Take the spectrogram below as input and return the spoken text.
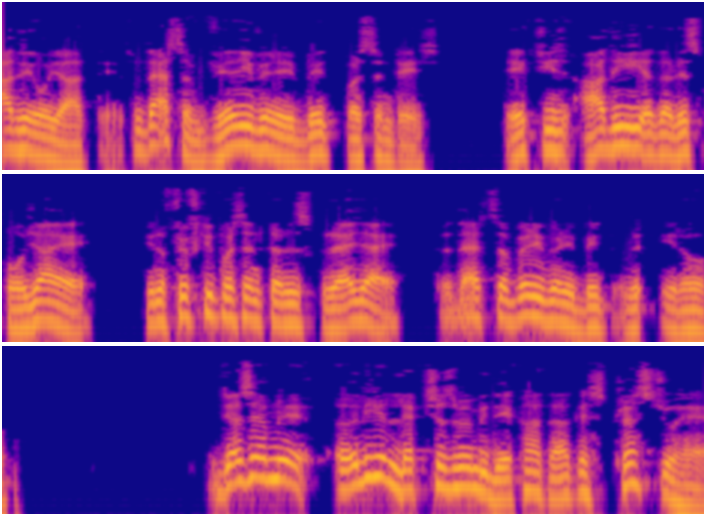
آدھے ہو جاتے ہیں۔ So that's a very very big percentage ایک چیز آدھی اگر رسک ہو جائے یو نو ففٹی پرسینٹ کا رسک رہ جائے۔ تو that's a very very big you know جیسے ہم نے ارلیئر لیکچر میں بھی دیکھا تھا کہ اسٹریس جو ہے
